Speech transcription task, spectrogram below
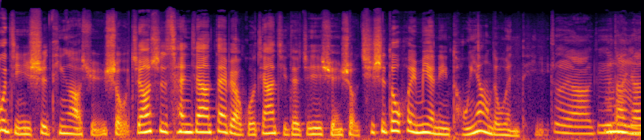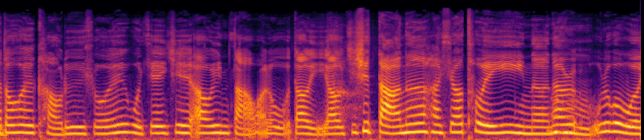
不仅是听奥选手，只要是参加代表国家级的这些选手，其实都会面临同样的问题。对啊，就是大家都会考虑说，哎、嗯欸，我这一届奥运打完了，我到底要继续打呢，还是要退役呢？那如果我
